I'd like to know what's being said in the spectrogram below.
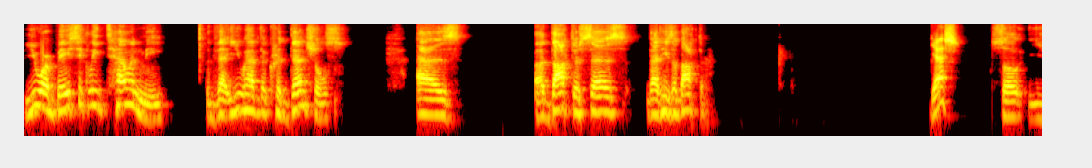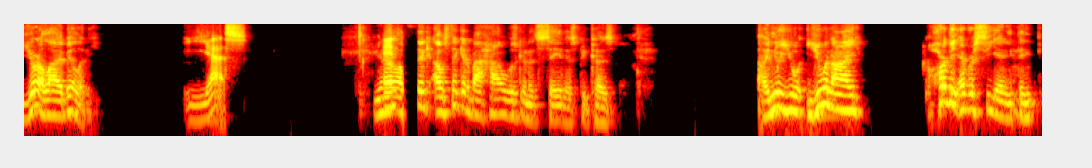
you are basically telling me that you have the credentials as a doctor says that he's a doctor. Yes. So you're a liability. Yes. You know, And- I, was think, I was thinking about how I was going to say this because I knew you you and I hardly ever see anything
